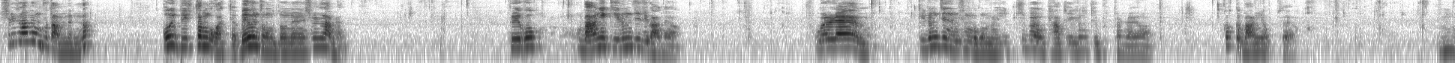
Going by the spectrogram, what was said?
신라면보다 안 맵나? 거의 비슷한 것 같아요. 매운 정도는 신라면. 그리고 많이 기름지지가 않아요. 원래 기름진 음식 먹으면 입 주변 다 기름기 붙잖아요. 그렇게 많이 없어요. 음.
